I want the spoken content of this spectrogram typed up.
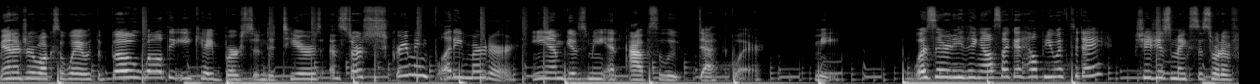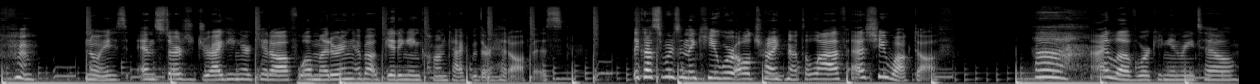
Manager walks away with the bow while the EK bursts into tears and starts screaming bloody murder. EM gives me an absolute death glare. Me. Was there anything else I could help you with today? She just makes a sort of hmm noise and starts dragging her kid off while muttering about getting in contact with her head office. The customers in the queue were all trying not to laugh as she walked off. Ah, I love working in retail.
